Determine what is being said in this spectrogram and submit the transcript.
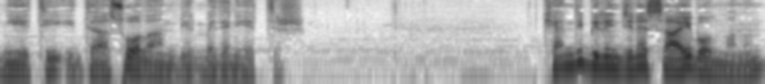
niyeti, iddiası olan bir medeniyettir. Kendi bilincine sahip olmanın,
